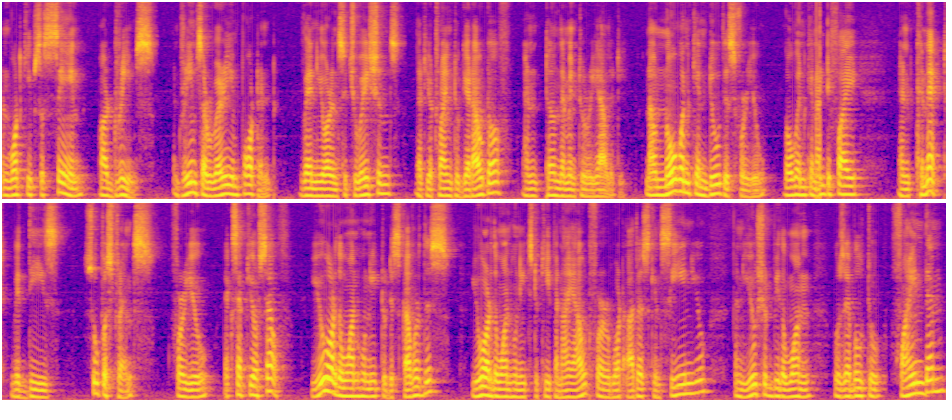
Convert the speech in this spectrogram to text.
and what keeps us sane are dreams. And dreams are very important when you're in situations that you're trying to get out of and turn them into reality. Now, no one can do this for you. No one can identify and connect with these super strengths for you except yourself. You are the one who need to discover this. You are the one who needs to keep an eye out for what others can see in you. And you should be the one who's able to find them,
